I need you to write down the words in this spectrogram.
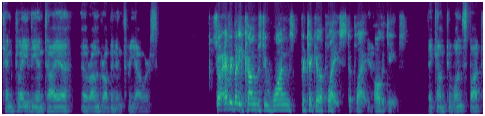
can play the entire uh, round robin in three hours. So everybody comes to one particular place to play. Yeah. All the teams. They come to one spot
